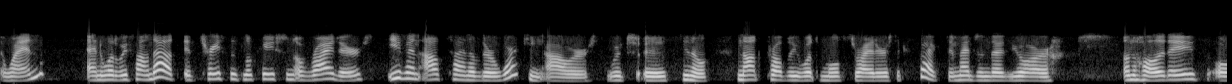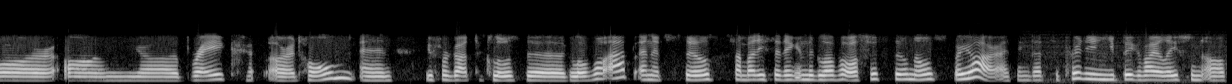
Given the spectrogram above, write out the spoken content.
when. And what we found out, it traces location of riders even outside of their working hours, which is, you know, not probably what most riders expect. Imagine that you are on holidays or on your break or at home and you forgot to close the Glovo app and it's still somebody sitting in the Glovo office still knows where you are. I think that's a pretty big violation of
